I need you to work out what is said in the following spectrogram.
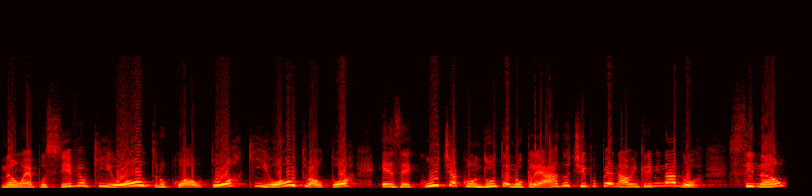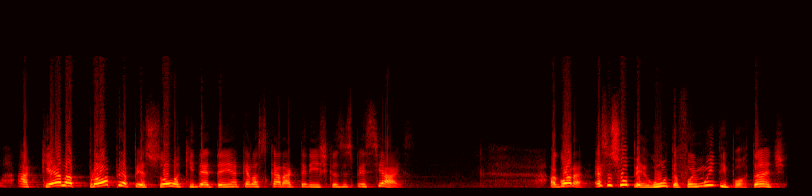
Não é possível que outro coautor, que outro autor, execute a conduta nuclear do tipo penal incriminador, senão aquela própria pessoa que detém aquelas características especiais. Agora, essa sua pergunta foi muito importante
